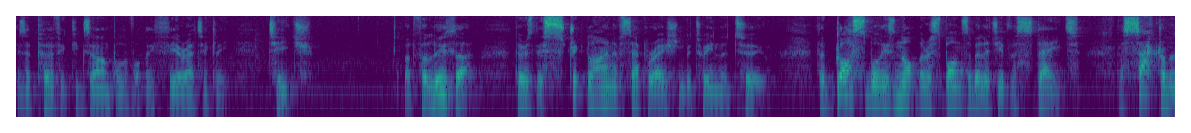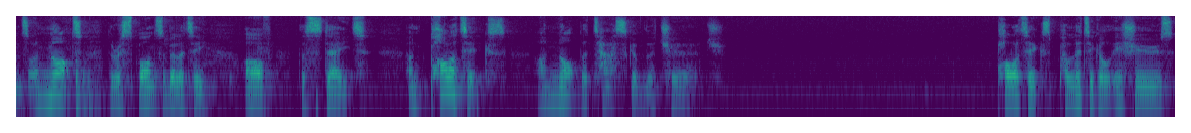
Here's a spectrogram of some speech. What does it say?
is a perfect example of what they theoretically teach. But for Luther, there is this strict line of separation between the two. The gospel is not the responsibility of the state, the sacraments are not the responsibility of the state, and politics are not the task of the church politics, political issues,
